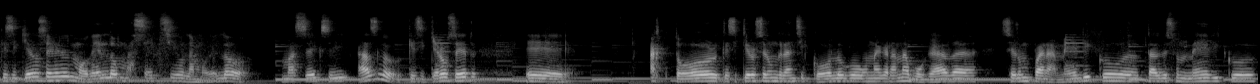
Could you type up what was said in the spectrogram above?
Que si quiero ser el modelo más sexy o la modelo más sexy, hazlo. Que si quiero ser eh, actor, que si quiero ser un gran psicólogo, una gran abogada, ser un paramédico, tal vez un médico,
